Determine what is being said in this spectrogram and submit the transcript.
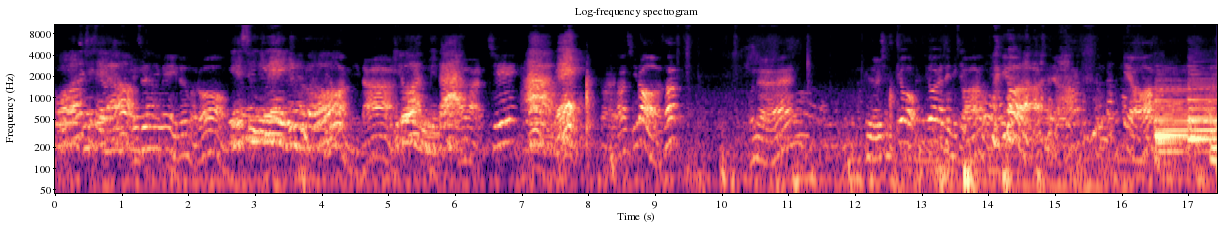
부어주세요. 예수님의 이름으로 예수님의 이름으로 기도합니다. 다 기도합니다. 같이 아멘. 좋아요. 다 같이 일어서 오늘 이렇게 열심히 뛰어 뛰어야 되니까 뛰어라 그냥 할게요.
